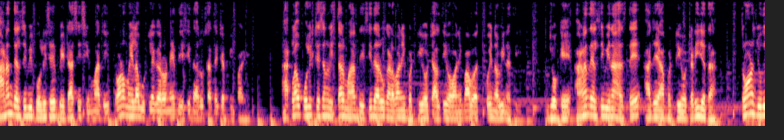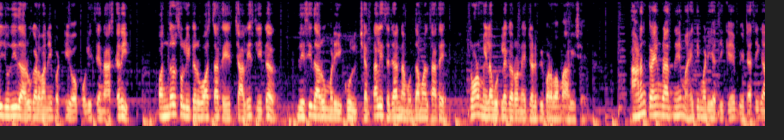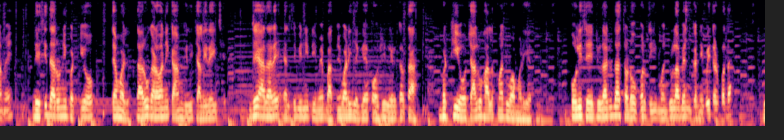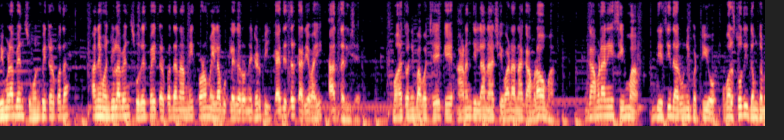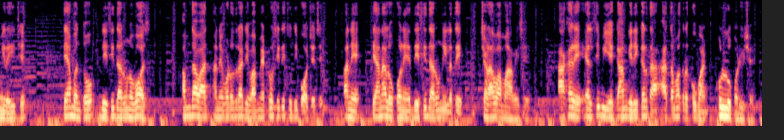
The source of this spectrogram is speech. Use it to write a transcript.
Anand LCB પોલીસે ભેટાસી સીમમાંથી ત્રણ મહિલા બુટલેગરોને દેશી દારૂ સાથે ઝડપી પાડી. આકલાવ પોલીસ સ્ટેશન વિસ્તારમાં દેશી દારૂ ગાળવાની ભઠ્ઠીઓ ચાલતી હોવાની બાબત કોઈ નવી નથી. જોકે આણંદ એલસીબીના હસ્તે આજે આ ભઠ્ઠીઓ ચડી જતા ત્રણ જુદી જુદી દારૂ ગાળવાની ભઠ્ઠીઓ પોલીસે નાશ કરી. પંદરસો લીટર વોશ સાથે ચાલીસ લીટર દેશી દારૂ મળી કુલ છેતાલીસ હજારના મુદ્દામાલ સાથે ત્રણ મહિલા બુટલેગરોને ઝડપી પાડવામાં આવી છે. આણંદ ક્રાઇમ બ્રાન્ચને માહિતી મળી હતી કે બેટાસી ગામે દેશી દારૂની ભઠ્ઠીઓ તેમજ દારૂ ગાળવાની કામગીરી ચાલી રહી છે, જે આધારે એલસીબીની ટીમે બાતમીવાળી જગ્યાએ પહોંચી રેડ કરતા ભઠ્ઠીઓ ચાલુ હાલતમાં જોવા મળી હતી. પોલીસે જુદા જુદા સ્થળો ઉપરથી મંજુલાબેન ઘનીભાઈ તળપદા, વિમળાબેન સુમનભાઈ તળપદા અને મંજુલાબેન સુરેશભાઈ તળપદા નામની ત્રણ મહિલા બુટલેગરોને ઝડપી કાયદેસર કાર્યવાહી હાથ ધરી છે. મહત્વની બાબત છે કે આણંદ જિલ્લાના છેવાડાના ગામડાઓમાં ગામડાની સીમમાં દેશી દારૂની ભઠ્ઠીઓ વર્ષોથી ધમધમી રહી છે. ત્યાં બનતો દેશી દારૂનો વસ અમદાવાદ અને વડોદરા જેવા મેટ્રો સિટી સુધી પહોંચે છે અને ત્યાંના લોકોને દેશી દારૂની લતે ચઢાવવામાં આવે છે. આખરે એલસીબીએ કામગીરી કરતા આ સમગ્ર કૌભાંડ ખુલ્લું પડ્યું છે.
